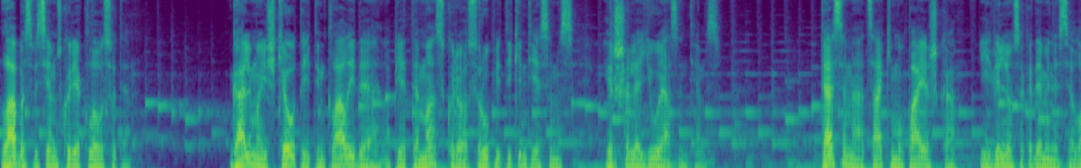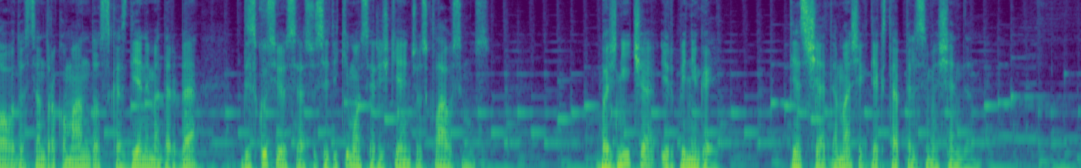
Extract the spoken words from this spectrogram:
Labas visiems, kurie klausote. Galima aiškiau tai tinklalaidė apie temas, kurios rūpi tikintiesiems ir šalia jų esantiems. Tęsime atsakymų paiešką į Vilnius akademinės Sielovados centro komandos kasdienėme darbe, diskusijose, susitikimuose ryškėjančius klausimus. Bažnyčia ir pinigai. Ties šią temą šiek tiek steptelsime šiandien.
